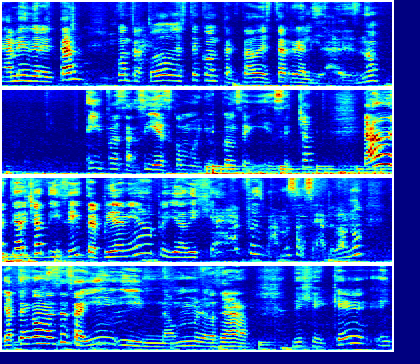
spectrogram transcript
amedrentar contra todo este contactado de estas realidades, ¿no? Y pues así es como yo conseguí ese chat. Ya me metí al chat y sí, te piden ya, pues ya dije, ah, pues vamos a hacerlo, ¿no? Ya tengo meses ahí y no, hombre, o sea, dije, ¿qué?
